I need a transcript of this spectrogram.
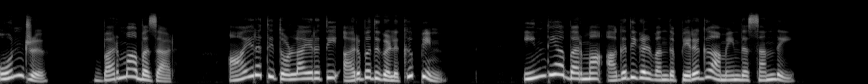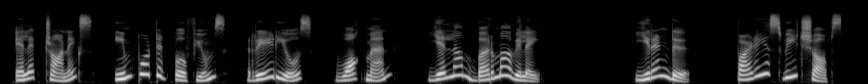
ஒன்று பர்மா பஜார் ஆயிரத்தி தொள்ளாயிரத்தி அறுபதுகளுக்கு பின். இந்தியா பர்மா அகதிகள் வந்த பிறகு அமைந்த சந்தை electronics imported perfumes radios walkman எல்லாம் பர்மா விலை. இரண்டு பழைய ஸ்வீட் ஷாப்ஸ்.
